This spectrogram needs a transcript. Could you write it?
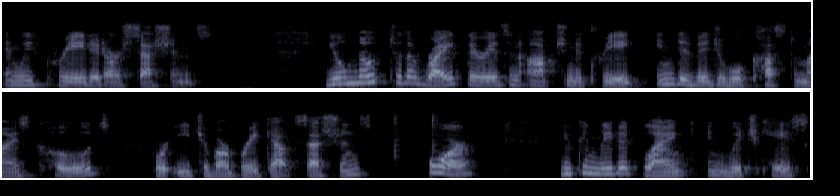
and we've created our sessions. You'll note to the right, there is an option to create individual customized codes for each of our breakout sessions, or you can leave it blank, in which case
